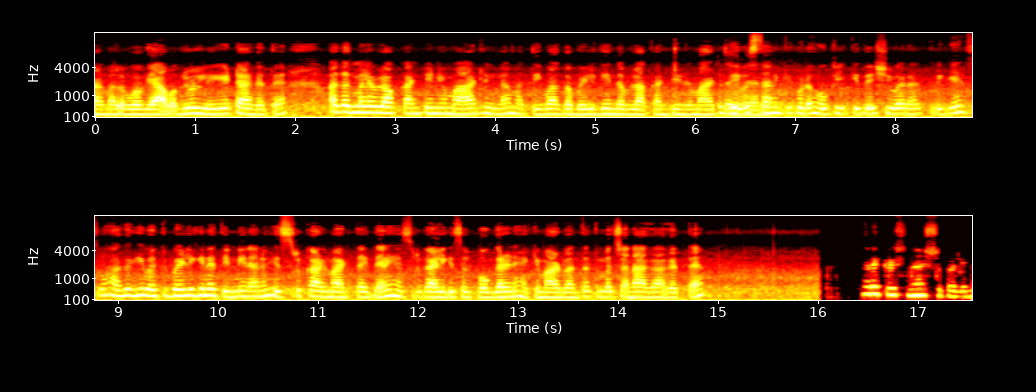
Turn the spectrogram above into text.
ನಾನು ಮಲಗುವಾಗ ಯಾವಾಗಲೂ ಲೇಟ್ ಆಗುತ್ತೆ. ಅದಾದಮೇಲೆ ವ್ಲಾಗ್ ಕಂಟಿನ್ಯೂ ಮಾಡಲಿಲ್ಲ. ಮತ್ತು ಇವಾಗ ಬೆಳಿಗ್ಗೆಯಿಂದ ವ್ಲಾಗ್ ಕಂಟಿನ್ಯೂ ಮಾಡ್ತಾ ದೇವಸ್ಥಾನಕ್ಕೆ ಕೂಡ ಹೋಗ್ಲಿಕ್ಕಿದೆ ಶಿವರಾತ್ರಿಗೆ. ಸೊ ಹಾಗಾಗಿ ಇವತ್ತು ಬೆಳಿಗ್ಗೆನೇ ತಿಂಡಿ ನಾನು ಹೆಸರು ಕಾಳು ಮಾಡ್ತಾ ಇದ್ದೇನೆ. ಹೆಸರು ಕಾಳಿಗೆ ಸ್ವಲ್ಪ ಒಗ್ಗರಣೆ ಹಾಕಿ ಮಾಡುವಂಥ ತುಂಬ ಚೆನ್ನಾಗಾಗತ್ತೆ. ಹರೇ ಕೃಷ್ಣ ಶುಭ ದಿನ.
